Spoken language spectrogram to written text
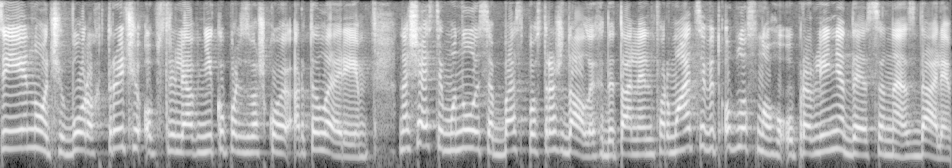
Цієї ночі ворог тричі обстріляв Нікополь з важкої артилерії. На щастя, минулося без постраждалих. Детальна інформація від обласного управління ДСНС. Далі.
